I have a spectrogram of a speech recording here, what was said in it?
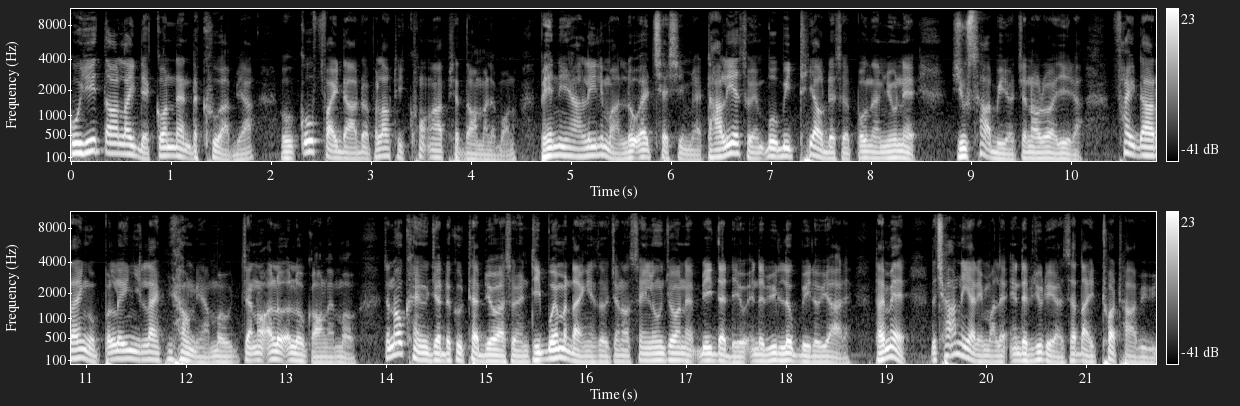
ကိုရေးသားလိုက်တဲ့ content တစ်ခုอ่ะဗျာဟိုကို fighter အတွက်ဘယ်လောက်ထိခွန်အားဖြစ်သွားမှာလဲပေါ့နော်ဘယ်နေရာလေးလေးမှာလိုအပ်ချက်ရှိမလဲဒါလေးရဆိုရင်ပို့ပြီးထိရောက်တယ်ဆိုပုံစံမျိုးနဲ့ယူဆပြီးတော့ကျွန်တော်တို့ကရေးတာ fighter တိုင်းကို play ကြီးလိုက်မြောက်နေတာမဟုတ်ကျွန်တော်အဲ့လိုအဲ့လိုကောင်းလဲမဟုတ်ကျွန်တော်ခံယူချက်တစ်ခုထပ်ပြောရဆိုရင်ဒီပွဲမတိုင်ခင်ဆိုကျွန်တော်စိန်လုံးကျော်နဲ့ပြည်သက်တွေကို interview လုပ်ပေးလို့ရတယ်ဒါပေမဲ့တခြားနေရာတွေမှာလည်း interview တွေကဇက်တိုက်ထွက်ထားပြီးပြီ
